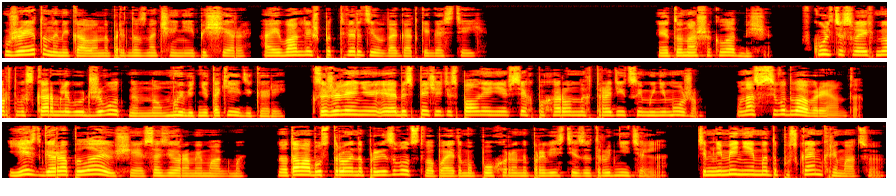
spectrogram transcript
Уже это намекало на предназначение пещеры, а Иван лишь подтвердил догадки гостей. «Это наше кладбище. В культе своих мертвых скармливают животным, но мы ведь не такие дикари. К сожалению, и обеспечить исполнение всех похоронных традиций мы не можем. У нас всего два варианта. Есть гора Пылающая с озерами магмы, но там обустроено производство, поэтому похороны провести затруднительно. Тем не менее, мы допускаем кремацию.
